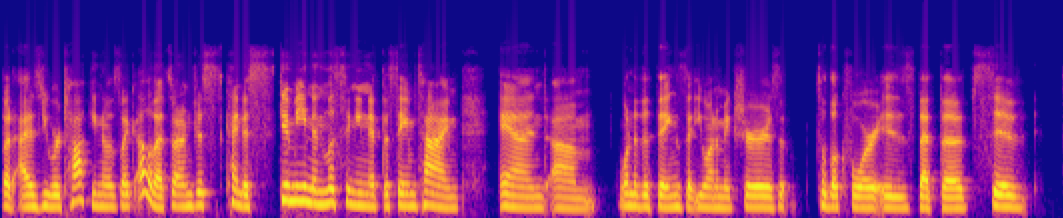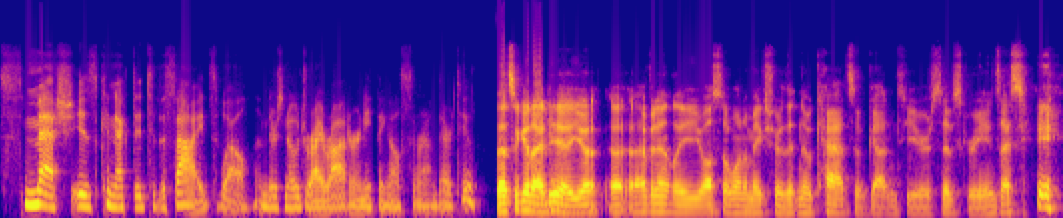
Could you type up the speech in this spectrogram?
But as you were talking, I was like, oh, that's what I'm just kind of skimming and listening at the same time. And um, one of the things that you want to make sure is to look for is that the sieve mesh is connected to the sides well and there's no dry rot or anything else around there too. That's a good idea. You uh, evidently you also want to make sure that no cats have gotten to your sieve screens. I see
